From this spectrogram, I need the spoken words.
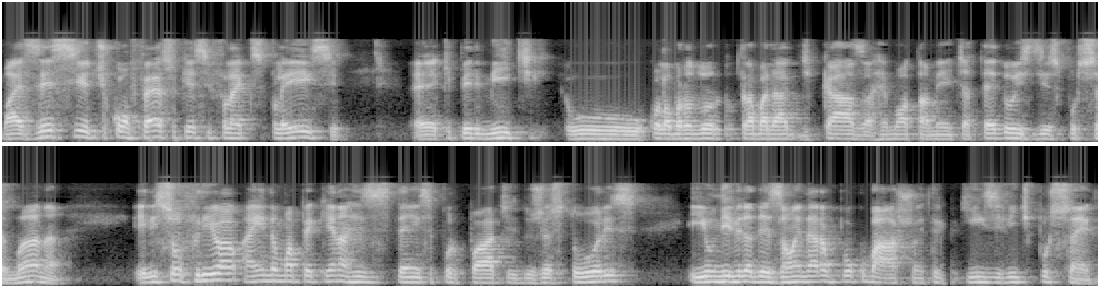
Mas esse, te confesso que esse Flex Place, é, que permite o colaborador trabalhar de casa remotamente até dois dias por semana, ele sofria ainda uma pequena resistência por parte dos gestores e o nível de adesão ainda era um pouco baixo, entre 15% e 20%.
